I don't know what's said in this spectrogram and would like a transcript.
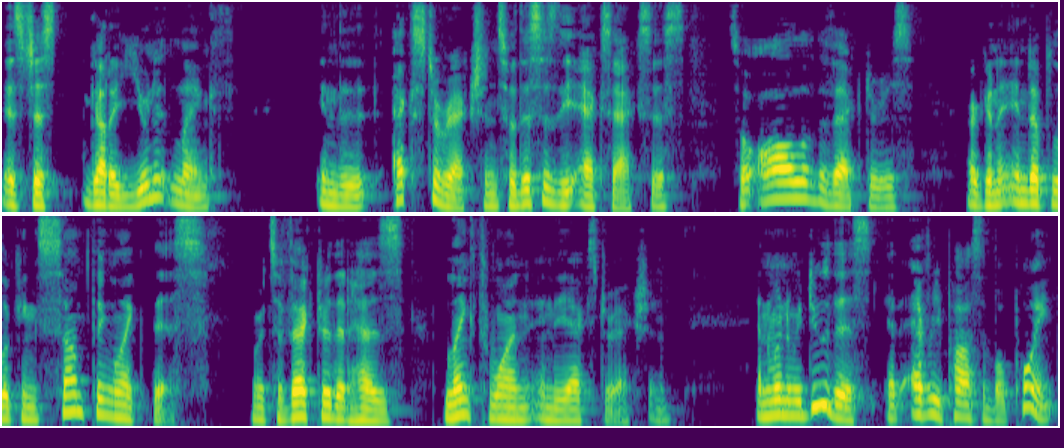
it's just got a unit length in the x direction. So this is the x-axis. So all of the vectors are going to end up looking something like this, where it's a vector that has length 1 in the x direction. And when we do this at every possible point,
